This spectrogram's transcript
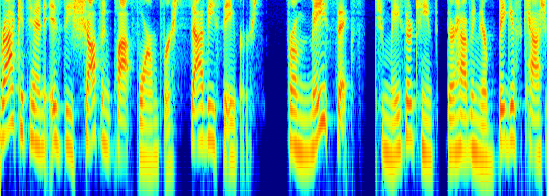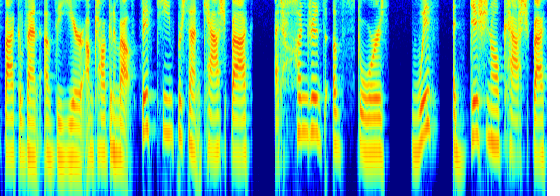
Rakuten is the shopping platform for savvy savers. From May 6th to May 13th, they're having their biggest cashback event of the year. I'm talking about 15% cashback at hundreds of stores with additional cashback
